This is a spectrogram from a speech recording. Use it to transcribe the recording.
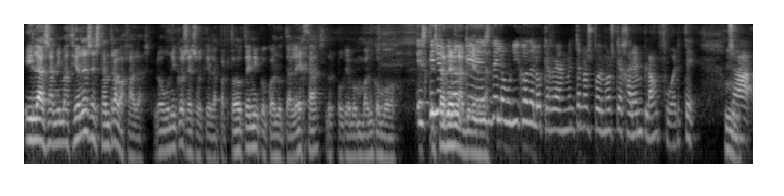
Y las animaciones están trabajadas. Lo único es eso, que el apartado técnico, cuando te alejas, los Pokémon van como... Es que yo Están en creo la que mierda. es de lo único de lo que realmente nos podemos quejar en plan fuerte. O Hmm. sea,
